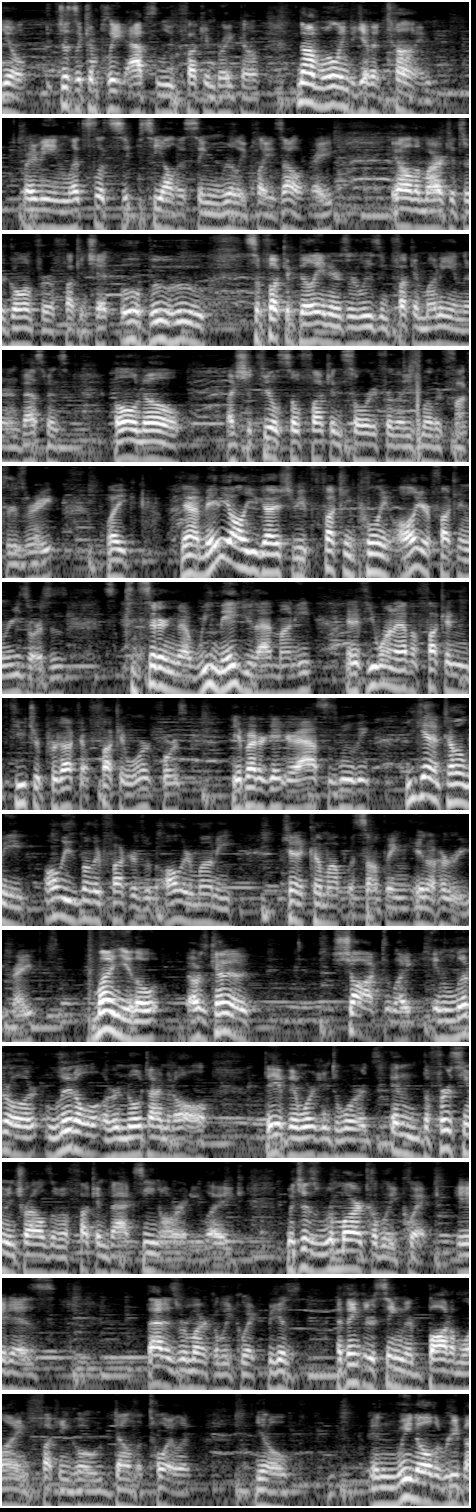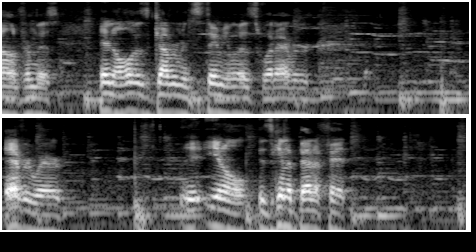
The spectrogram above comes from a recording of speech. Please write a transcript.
you know, just a complete, absolute fucking breakdown. Now I'm willing to give it time. But I mean, let's let's see how this thing really plays out, right? You know, all the markets are going for a fucking shit. Oh, boo hoo. Some fucking billionaires are losing fucking money in their investments. Oh no. I should feel so fucking sorry for these motherfuckers, right? Like, yeah, maybe all you guys should be fucking pulling all your fucking resources, considering that we made you that money. And if you want to have a fucking future productive fucking workforce, you better get your asses moving. You can't tell me all these motherfuckers with all their money can't come up with something in a hurry, right? Mind you, though, I was kind of shocked, like in little, little or no time at all, they have been working towards in the first human trials of a fucking vaccine already, like, which is remarkably quick. It is, that is remarkably quick because I think they're seeing their bottom line fucking go down the toilet, you know, and we know the rebound from this and all this government stimulus, whatever, everywhere, it, you know, is going to benefit,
